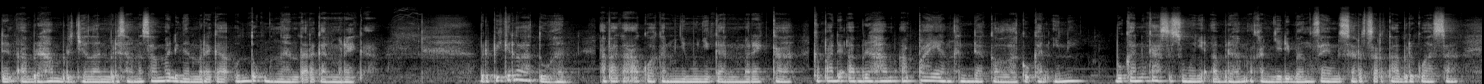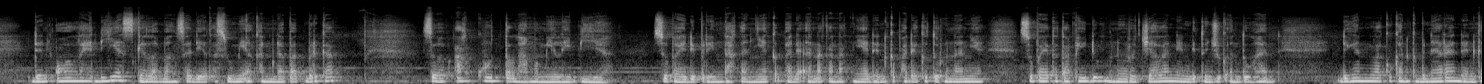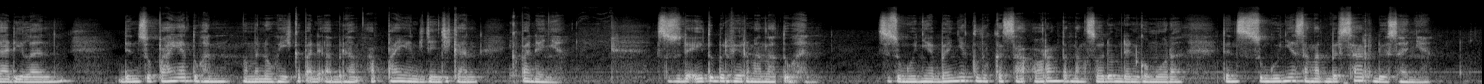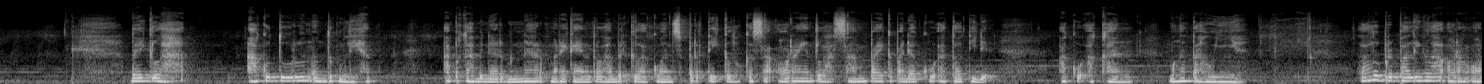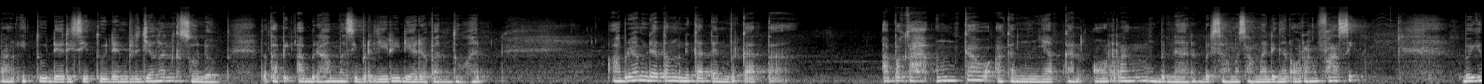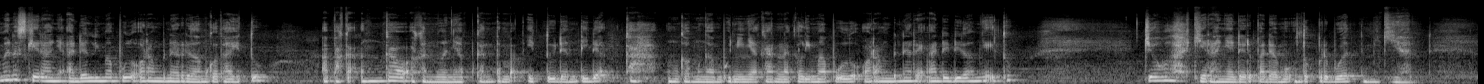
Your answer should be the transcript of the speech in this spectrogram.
Dan Abraham berjalan bersama-sama dengan mereka untuk mengantarkan mereka. Berpikirlah Tuhan, apakah aku akan menyembunyikan mereka kepada Abraham apa yang hendak kau lakukan ini? Bukankah sesungguhnya Abraham akan menjadi bangsa yang besar serta berkuasa, dan oleh dia segala bangsa di atas bumi akan mendapat berkat? Sebab aku telah memilih dia supaya diperintahkannya kepada anak-anaknya dan kepada keturunannya, supaya tetap hidup menurut jalan yang ditunjukkan Tuhan, dengan melakukan kebenaran dan keadilan, dan supaya Tuhan memenuhi kepada Abraham apa yang dijanjikan kepadanya. Sesudah itu berfirmanlah Tuhan, Sesungguhnya banyak keluh kesah orang tentang Sodom dan Gomora, dan sesungguhnya sangat besar dosanya. Baiklah, aku turun untuk melihat Apakah benar-benar mereka yang telah berkelakuan seperti keluh kesah orang yang telah sampai kepadaku atau tidak? Aku akan mengetahuinya. Lalu berpalinglah orang-orang itu dari situ dan berjalan ke Sodom, tetapi Abraham masih berdiri di hadapan Tuhan. Abraham datang mendekat dan berkata, Apakah engkau akan menyiapkan orang benar bersama-sama dengan orang fasik? Bagaimana sekiranya ada 50 orang benar dalam kota itu? Apakah engkau akan melenyapkan tempat itu dan tidakkah engkau mengampuninya karena kelima puluh orang benar yang ada di dalamnya itu? Jauhlah kiranya daripadamu untuk berbuat demikian.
